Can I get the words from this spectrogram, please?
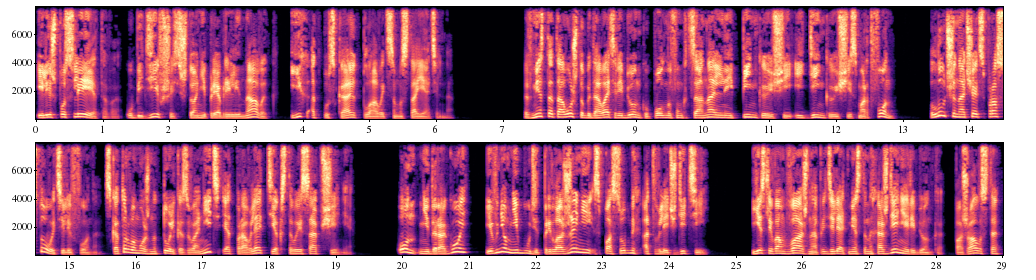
И лишь после этого, убедившись, что они приобрели навык, их отпускают плавать самостоятельно. Вместо того, чтобы давать ребенку полнофункциональный пинькающий и денькающий смартфон, Лучше начать с простого телефона, с которого можно только звонить и отправлять текстовые сообщения. Он недорогой, и в нем не будет приложений, способных отвлечь детей. Если вам важно определять местонахождение ребенка, пожалуйста,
